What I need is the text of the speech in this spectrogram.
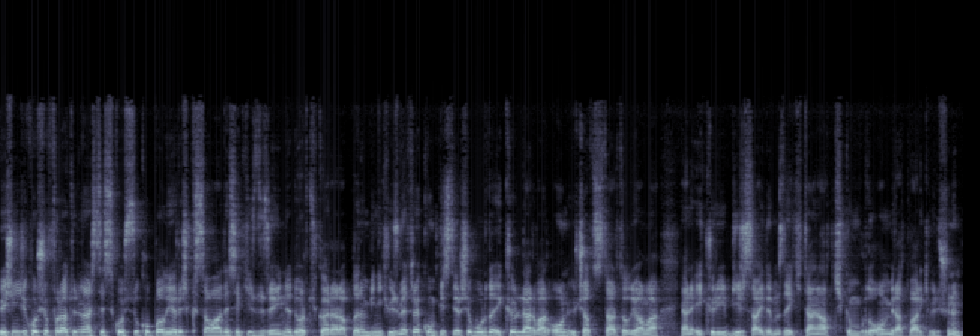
Beşinci koşu Fırat Üniversitesi koşusu kupalı yarış kısa vade 8 düzeyinde 4 yukarı Arapların 1200 metre kum pist yarışı. Burada ekürler var. 13 at start alıyor ama yani ekürüyü bir saydığımızda 2 tane at çıkın. Burada 11 at var gibi düşünün.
